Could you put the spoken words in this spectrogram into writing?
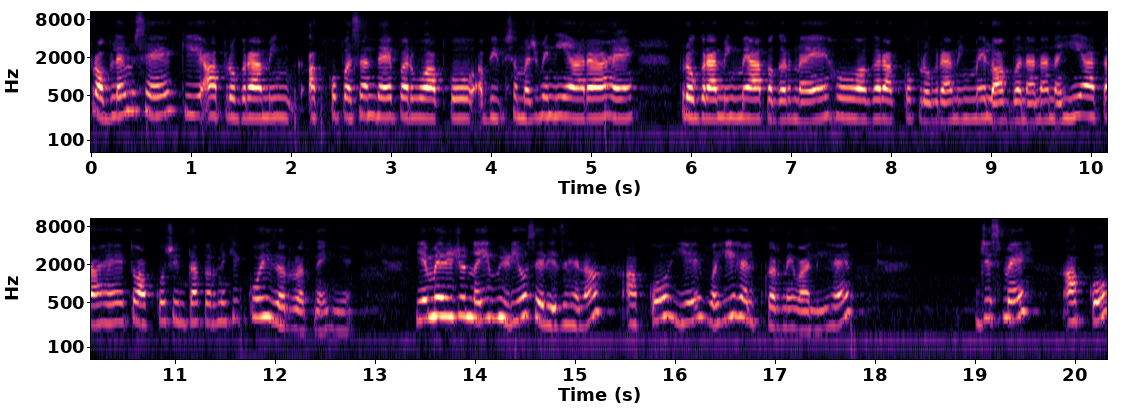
प्रॉब्लम्स है कि आप प्रोग्रामिंग आपको पसंद है, पर वो आपको अभी समझ में नहीं आ रहा है प्रोग्रामिंग में आप अगर नए हो, अगर आपको प्रोग्रामिंग में लॉग बनाना नहीं आता है तो आपको चिंता करने की कोई ज़रूरत नहीं है। ये मेरी जो नई वीडियो सीरीज़ है ना, आपको ये वही हेल्प करने वाली है, जिसमें आपको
